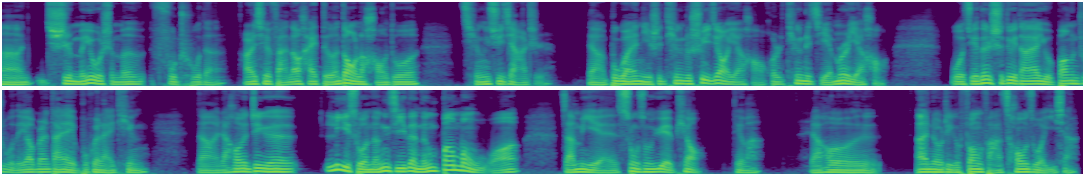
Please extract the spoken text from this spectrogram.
啊是没有什么付出的，而且反倒还得到了好多情绪价值，对吧？不管你是听着睡觉也好，或者听着解闷也好，我觉得是对大家有帮助的，要不然大家也不会来听，啊。然后这个力所能及的能帮帮我，咱们也送送月票，对吧？然后按照这个方法操作一下，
